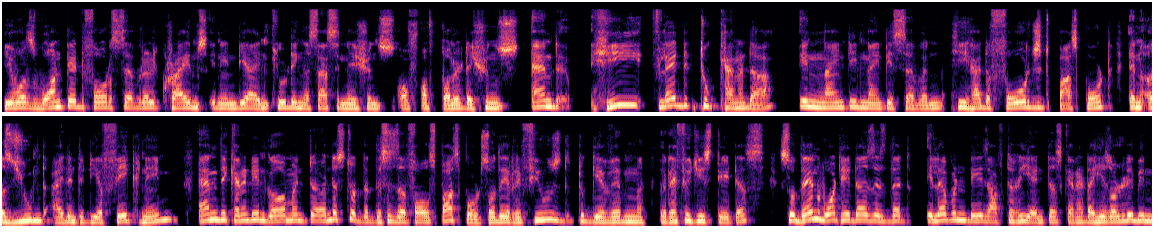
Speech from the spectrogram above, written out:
He was wanted for several crimes in India, including assassinations of, of politicians. And he fled to Canada in 1997, he had a forged passport, an assumed identity, a fake name, and the Canadian government understood that this is a false passport. So they refused to give him refugee status. So then what he does is that 11 days after he enters Canada, he's already been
